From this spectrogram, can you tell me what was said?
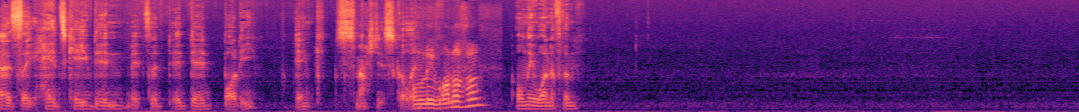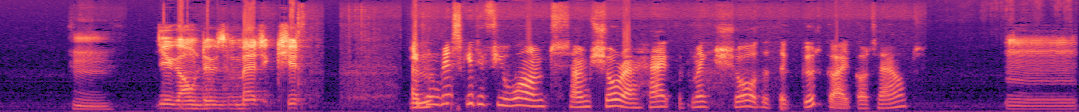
it's like heads caved in. It's a, a dead body. Dink smashed its skull in. Only one of them. Only one of them. Hmm. You gonna do some magic shit? You Um, can risk it if you want. I'm sure a hag would make sure that the good guy got out. Mm,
